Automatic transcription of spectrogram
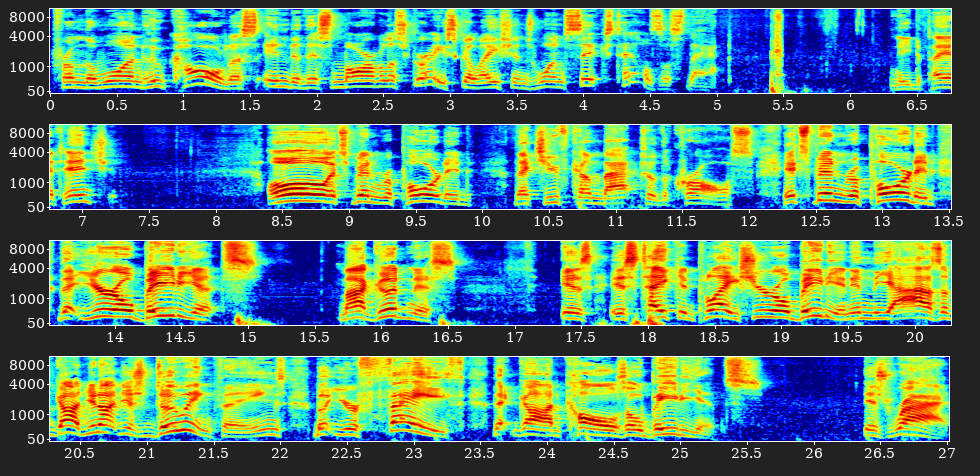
from the one who called us into this marvelous grace. Galatians 1 6 tells us that. Need to pay attention. Oh, it's been reported that you've come back to the cross. It's been reported that your obedience, my goodness, is, is taking place. You're obedient in the eyes of God. You're not just doing things, but your faith that God calls obedience is right.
